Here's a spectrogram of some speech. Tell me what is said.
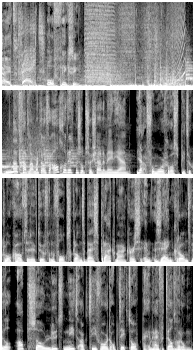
Feit. Feit. Of fictie. Dat gaat Lammert over algoritmes op sociale media. Ja, vanmorgen was Pieter Klok, hoofdredacteur van de Volkskrant bij Spraakmakers. En zijn krant wil absoluut niet actief worden op TikTok. En hij vertelt waarom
